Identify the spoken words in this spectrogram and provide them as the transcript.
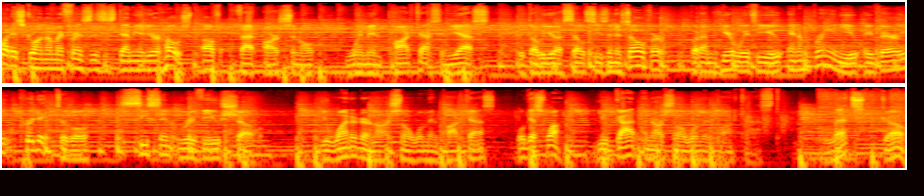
What is going on, my friends? This is Demian, your host of That Arsenal Women podcast. And yes, the WSL season is over, but I'm here with you and I'm bringing you a very predictable season review show. You wanted an Arsenal Women podcast? Well, guess what? You got an Arsenal Women podcast. Let's go.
